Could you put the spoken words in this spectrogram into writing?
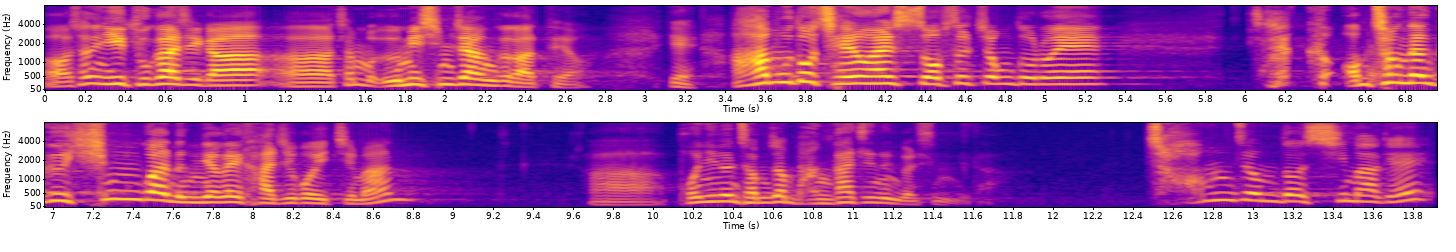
어, 저는 이 두 가지가 아, 참 의미심장한 것 같아요. 예, 아무도 제어할 수 없을 정도로의 그 엄청난 그 힘과 능력을 가지고 있지만 아, 본인은 점점 망가지는 것입니다. 점점 더 심하게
